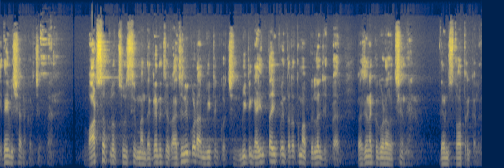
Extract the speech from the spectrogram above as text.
ఇదే విషయాన్ని అక్కడ చెప్పాను. వాట్సాప్లో చూసి మన దగ్గర నుంచి రజని కూడా మీటింగ్కి వచ్చింది. మీటింగ్ అయిన అయిపోయిన తర్వాత మా పిల్లలు చెప్పారు. రజనక్క కూడా వచ్చింది దేవుని స్తోత్రం కలిగిన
